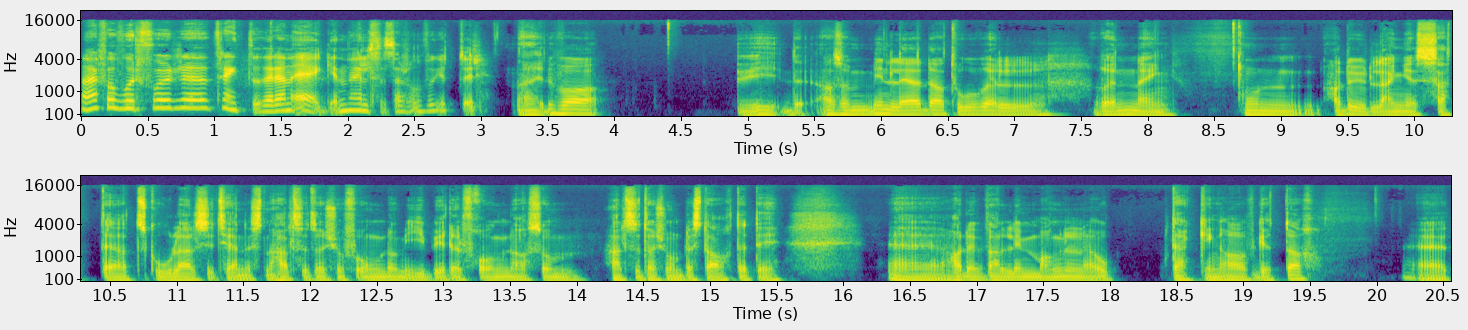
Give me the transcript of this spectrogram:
Nei, for hvorfor eh, trengte dere en egen helsestasjon for gutter? Nei, det var vi, Altså, min leder Toril Rønning hun hadde jo lenge sett det at skolehelsetjenesten og helsestasjon for ungdom i bydel Frogner, som helsestasjonen ble startet i, eh, hadde veldig manglende oppdekking av gutter. Jeg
